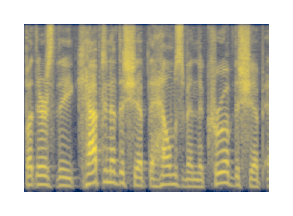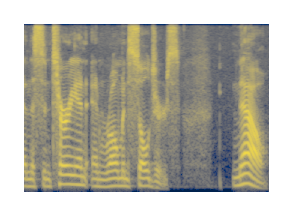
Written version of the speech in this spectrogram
But there's the captain of the ship, the helmsman, the crew of the ship, and the centurion and Roman soldiers. Now,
